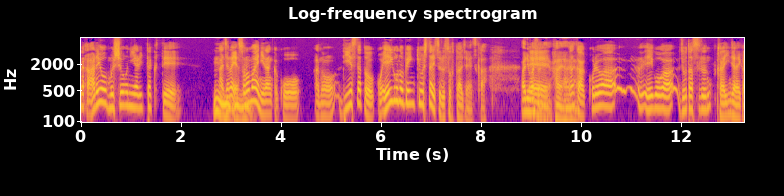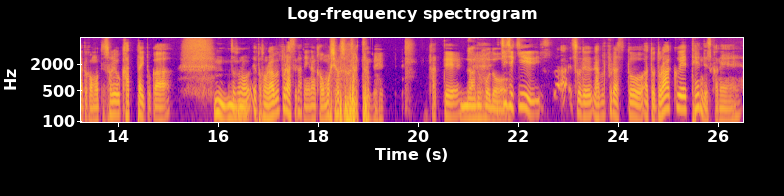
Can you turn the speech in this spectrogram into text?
なんかあれを無償にやりたくて、うんうんうん、あ、じゃないや、その前になんかこう、あの、DS だと、こう、英語の勉強したりするソフトあるじゃないですか。ありましたね。えーはいはいはい。なん、か、これは、英語が上達するからいいんじゃないかとか思って、それを買ったりとか、うんうんうんあとその、やっぱそのラブプラスがね、なんか面白そうだったんで、買って、なるほど。一時期、あそれ、ラブプラスと、あとドラクエ10ですかね。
